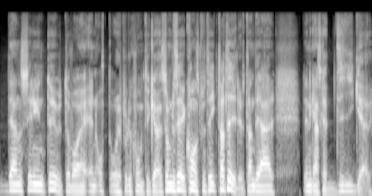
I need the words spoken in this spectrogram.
den ser inte ut att vara en åttaårig produktion tycker jag. Som du säger, konstbutik tar tid, utan det är, den är ganska diger.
